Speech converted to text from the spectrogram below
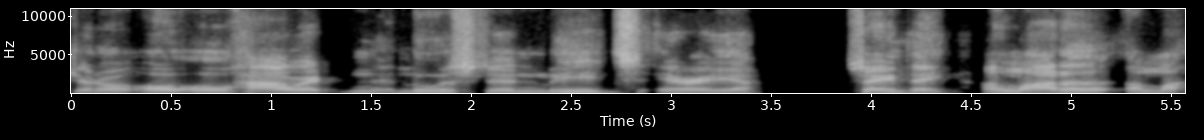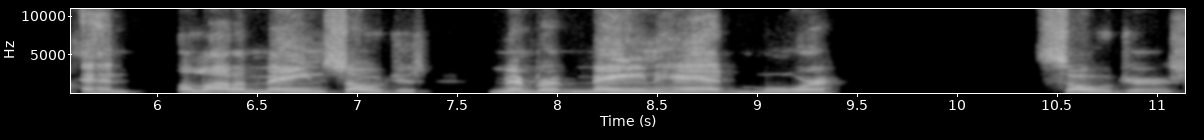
General O. O. Howard in the Lewiston, Leeds area, same thing. A lot of a lot and a lot of Maine soldiers. Remember, Maine had more soldiers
